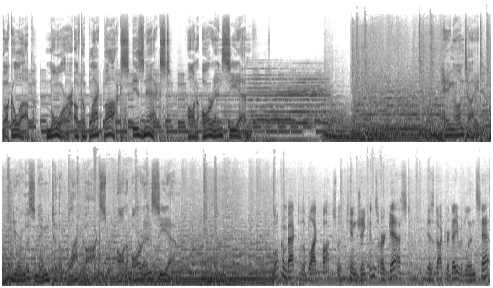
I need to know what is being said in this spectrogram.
Buckle up. More of the Black Box is next on RNCN. Hang on tight. You're listening to the Black Box on RNCN. Welcome back to the Black Box with Ken Jenkins. Our guest is Dr. David Lindstedt,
